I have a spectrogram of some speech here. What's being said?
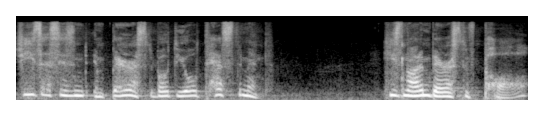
Jesus isn't embarrassed about the Old Testament. He's not embarrassed of Paul.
